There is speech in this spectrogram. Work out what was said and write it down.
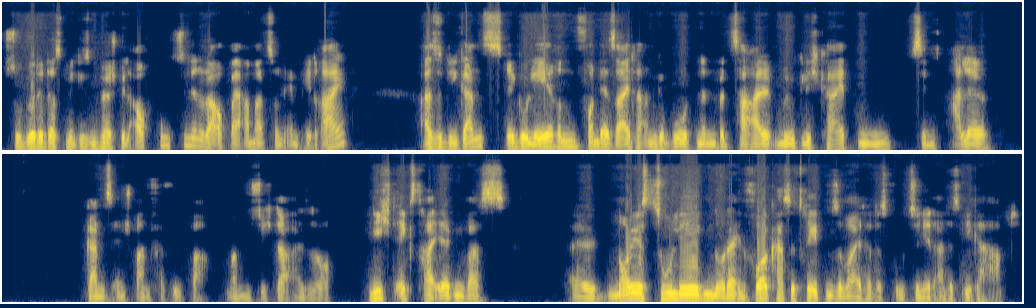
so würde das mit diesem Hörspiel auch funktionieren oder auch bei Amazon MP3. Also die ganz regulären von der Seite angebotenen Bezahlmöglichkeiten sind alle ganz entspannt verfügbar. Man muss sich da also nicht extra irgendwas äh, Neues zulegen oder in Vorkasse treten so weiter. Das funktioniert alles wie gehabt.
